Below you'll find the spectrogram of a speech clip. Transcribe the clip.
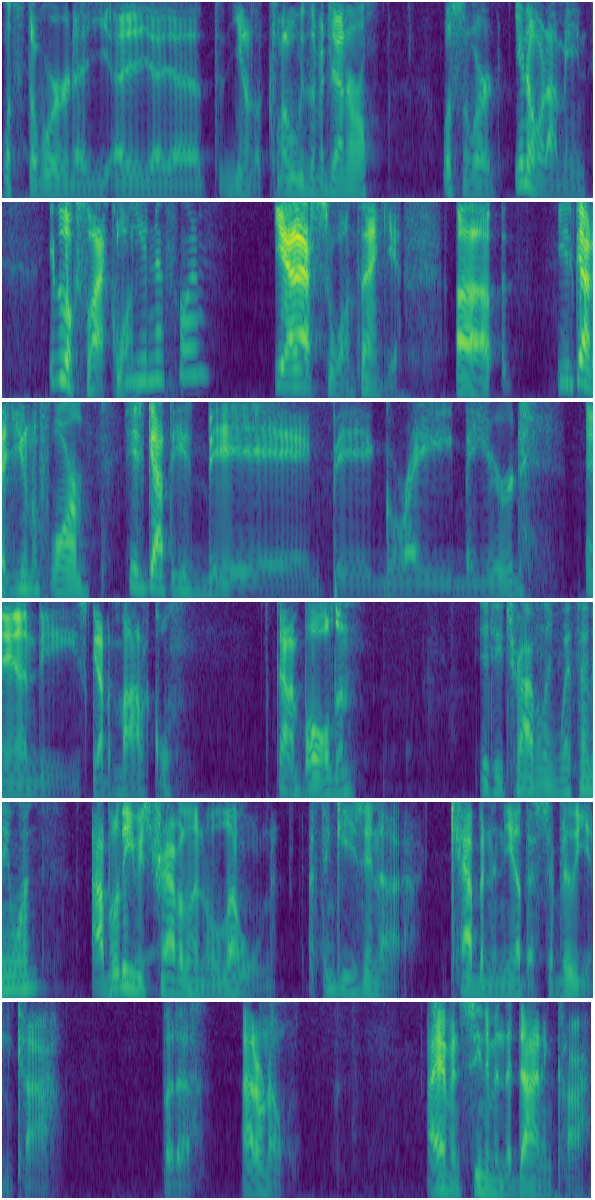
what's the word? Uh, uh, uh, you know, the clothes of a general. What's the word? You know what I mean. He looks like one. Uniform? Yeah, that's the one. Thank you. Uh, he's got a uniform. He's got these big, big gray beard, and he's got a monocle, kind of balding. Is he traveling with anyone? I believe he's traveling alone. I think he's in a cabin in the other civilian car, but uh, I don't know. I haven't seen him in the dining car,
